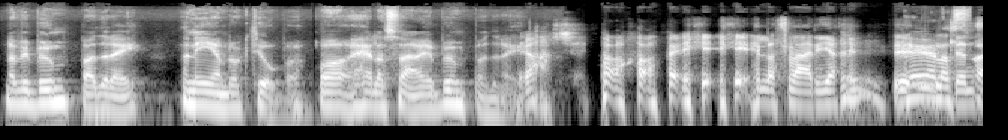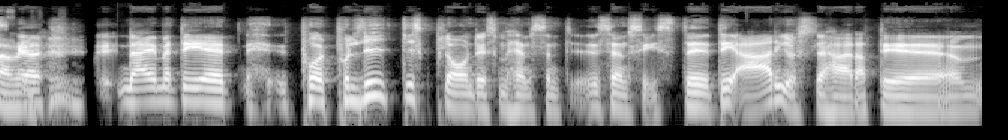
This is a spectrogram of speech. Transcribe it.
när vi bumpade dig den 9 oktober. Och hela Sverige bumpade dig. Ja, hela Sverige. Hela Sverige. Nej, men det är på ett politiskt plan det som hänt sen, sen sist. Det, det, är just det här att det, mm,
